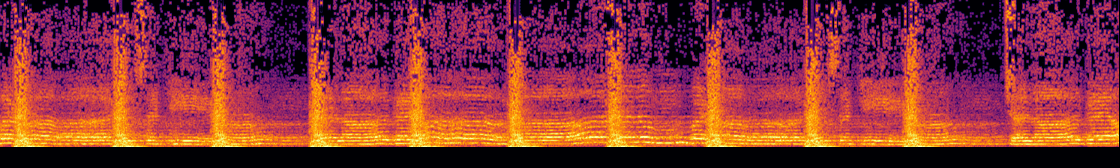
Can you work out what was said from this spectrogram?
بڑا اس سکی چلا گیا علم بڑا سکی چلا گیا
